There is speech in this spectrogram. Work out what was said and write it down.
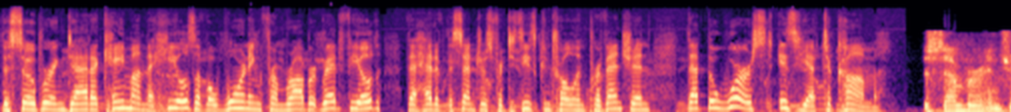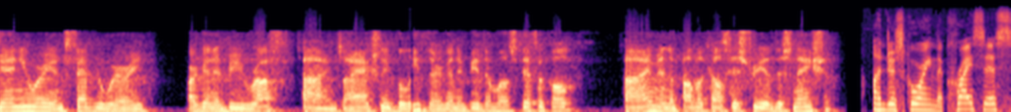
The sobering data came on the heels of a warning from Robert Redfield, the head of the Centers for Disease Control and Prevention, that the worst is yet to come. December and January and February are going to be rough times. I actually believe they're going to be the most difficult time in the public health history of this nation. Underscoring the crisis,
